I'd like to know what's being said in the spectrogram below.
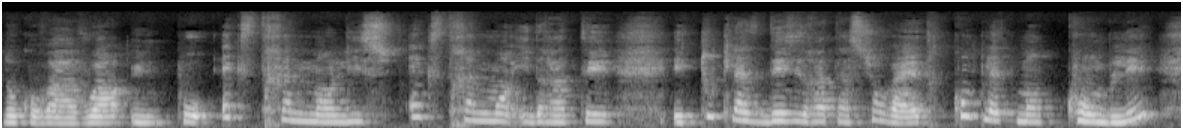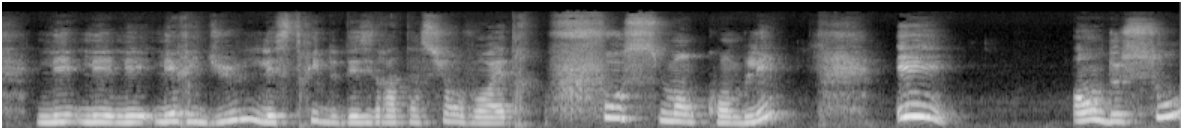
Donc on va avoir une peau extrêmement lisse, extrêmement hydratée et toute la déshydratation va être complètement comblée. Les, les ridules, les stries de déshydratation vont être faussement comblées. Et en dessous,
